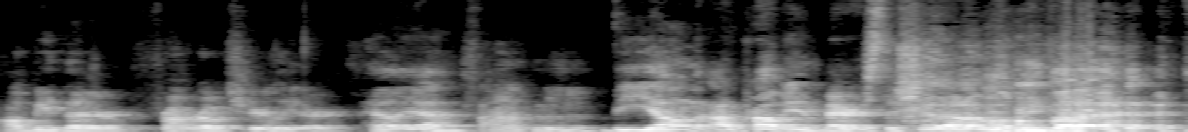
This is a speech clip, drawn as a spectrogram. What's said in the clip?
I'll be their front row cheerleader. hell yeah, Fine with me. be yelling. I'd probably embarrass the shit out of them, but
